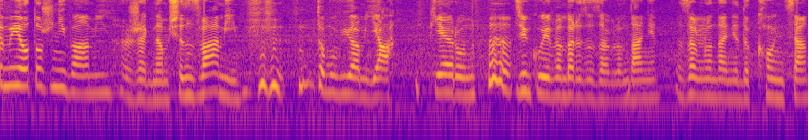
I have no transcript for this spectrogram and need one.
Tymi oto żniwami żegnam się z Wami. to mówiłam ja, Pierun. Dziękuję Wam bardzo za oglądanie, za oglądanie do końca.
